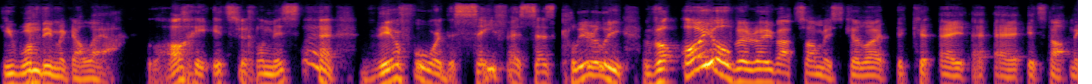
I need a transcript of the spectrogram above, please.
he wouldn't be megalea. Therefore, the Sefer says clearly the oil the eh, eh, eh, it's not the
